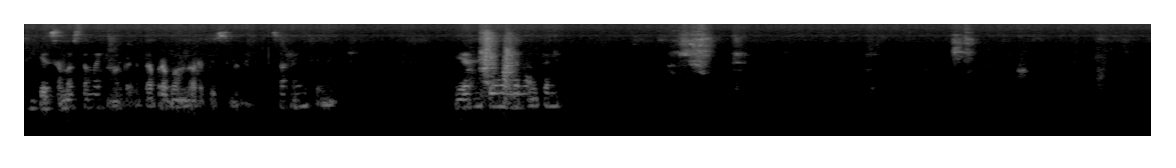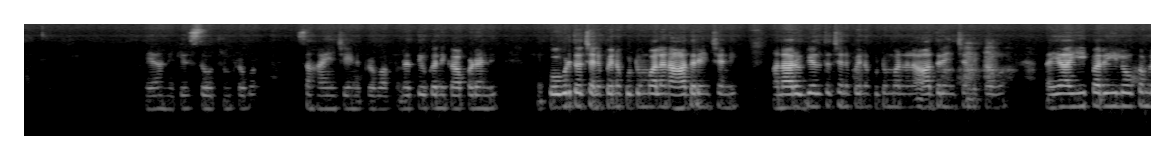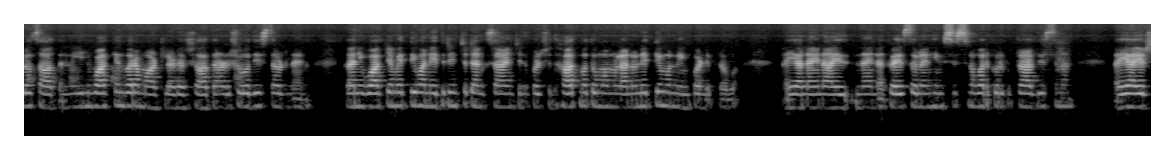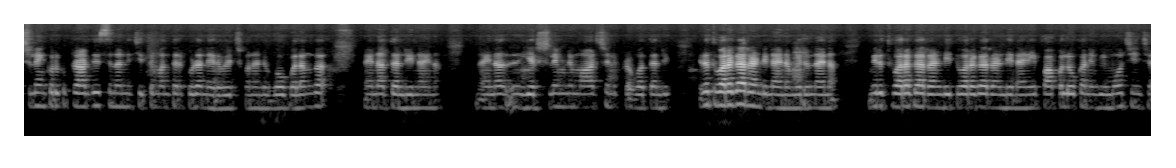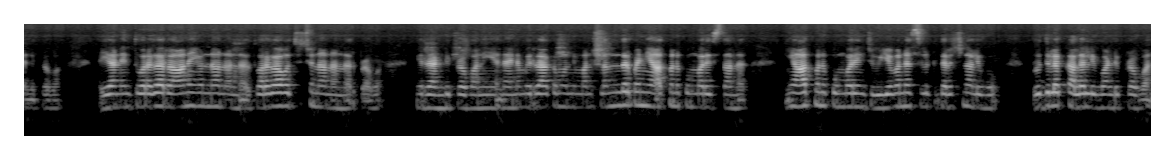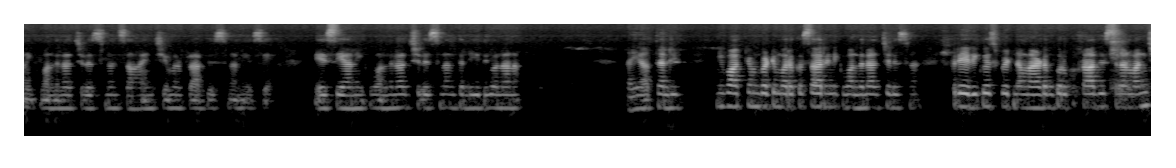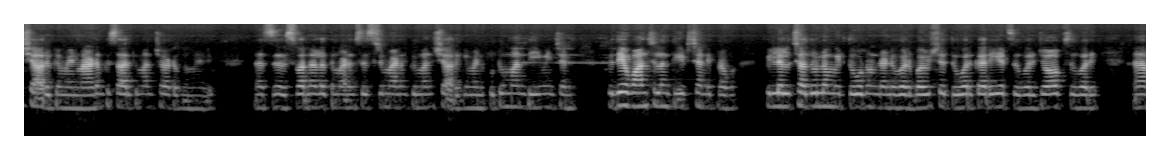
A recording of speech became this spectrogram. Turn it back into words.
నీకే సమస్త మహిమ ఘనత ప్రభావం అర్పిస్తున్నాను సహాయం చేయండి. అయ్యా నీకే వందనాలు తండ్రి. నీకే స్తోత్రం ప్రభా. సహాయం చేయండి ప్రభా. ప్రతి ఒక్కరిని కాపాడండి. కోవిడ్తో చనిపోయిన కుటుంబాలను ఆదరించండి. అనారోగ్యాలతో చనిపోయిన కుటుంబాలను ఆదరించండి ప్రభా. అయ్యా ఈ పరి ఈ లోకంలో సాతను ఈ వాక్యం ద్వారా మాట్లాడారు. సాతనుడు శోధిస్తాడు నాయన. కానీ వాక్యం ఎత్తి మన ఎదిరించడానికి సాయం చేయండి. పరిశుద్ధాత్మతో మమ్మల్ని అనునిత్యము నింపండి ప్రభా. అయ్యా నాయన నాయన క్రైస్తవులను హింసిస్తున్న వారి కొరకు ప్రార్థిస్తున్నాను. అయ్యా ఎర్చలేం కొరకు ప్రార్థిస్తున్నాను నీ చిత్తమంతని కూడా నెరవేర్చుకోనండి. బహు బలంగా అయినా తండ్రి నాయన నాయన ఎర్చలేంని మార్చండి ప్రభా తండ్రి. ఇలా త్వరగా రండి నాయన మీరు నాయన మీరు త్వరగా రండి త్వరగా రండి నాయన ఈ పాపలోకాన్ని విమోచించండి ప్రభా. అయ్యా నేను త్వరగా రానై ఉన్నాను అన్నారు త్వరగా వచ్చుచున్నాను అన్నారు ప్రభా. మీరు రండి ప్రభా నీ నాయన మీరు రాకముందు మనుషులందరిపై నీ ఆత్మను కుమ్మరిస్తున్నారు నీ ఆత్మను కుమ్మరించు యవనస్సులకి దర్శనాలు ఇవ్వు. వృద్ధుల కళలు ఇవ్వండి ప్రభా. నీకు వందనాలు చెల్లిస్తున్నాను. సహాయం చేయమని ప్రార్థిస్తున్నాను ఏసియా ఏసియా నీకు వందనాలు చెల్లిస్తున్నాను తండ్రి. ఇదిగో నాన్న. అయ్యా తండ్రి నీ వాక్యం బట్టి మరొకసారి నీకు వందనాలు చెల్లిస్తున్నాను. ప్రే రిక్వెస్ట్ పెట్టిన మేడం కొరకు ప్రార్థిస్తున్నాను. మంచి ఆరోగ్యమైంది మేడంకి సార్కి మంచి ఆరోగ్యమైంది స్వర్ణలత మేడం సిస్టర్ మేడంకి మంచి ఆరోగ్యమైన కుటుంబాన్ని దీవించండి. హృదయ వాంఛలను తీర్చండి ప్రభు. పిల్లల చదువుల్లో మీరు తోడుండండి. వారి భవిష్యత్తు వారి కెరియర్స్ వారి జాబ్స్ వారి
